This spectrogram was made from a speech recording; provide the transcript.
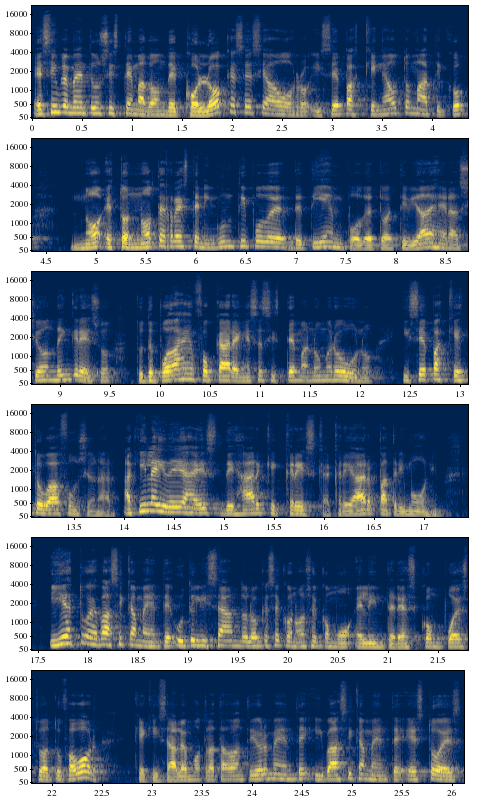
Es simplemente un sistema donde coloques ese ahorro y sepas que en automático esto no te reste ningún tipo de, de, tiempo de tu actividad de generación de ingresos, tú te puedas enfocar en ese sistema número uno y sepas que esto va a funcionar. Aquí la idea es dejar que crezca, crear patrimonio. Y esto es básicamente utilizando lo que se conoce como el interés compuesto a tu favor, que quizá lo hemos tratado anteriormente y básicamente esto es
